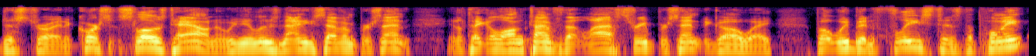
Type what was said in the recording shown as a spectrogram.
destroyed. Of course, it slows down. When you lose 97%, it'll take a long time for that last 3% to go away. But we've been fleeced, is the point.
